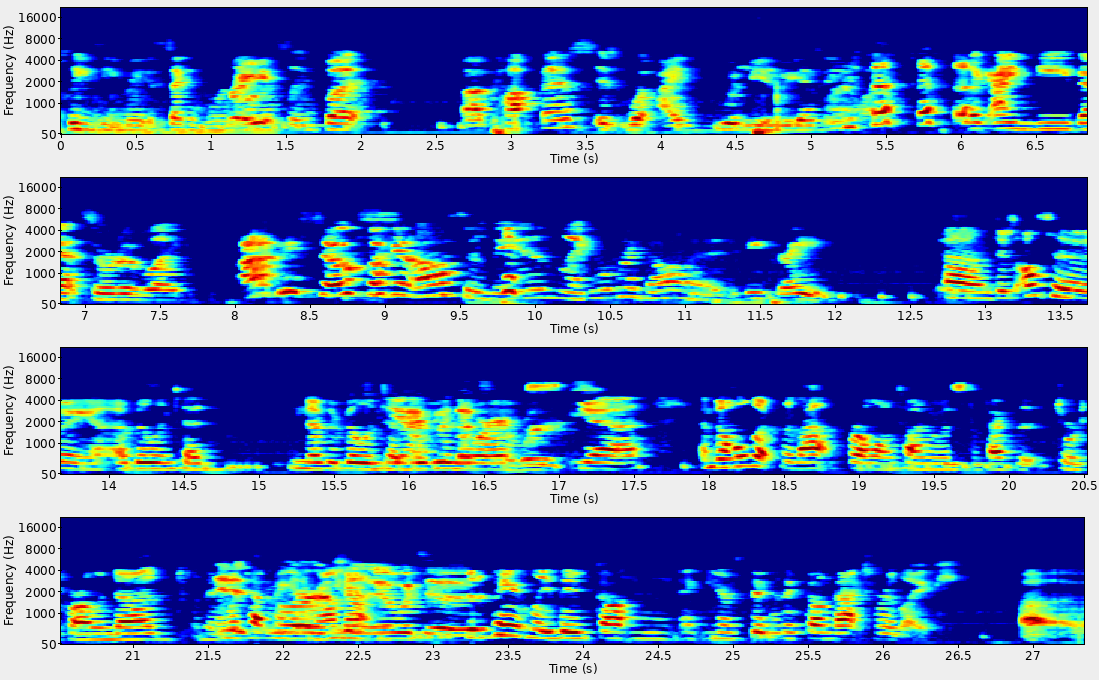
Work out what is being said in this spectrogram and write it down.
pleased that you made a second one, Right. honestly. But uh, Pot Fest is what I Would be in my amazing. life. like I need that sort of like. I'd be so fucking awesome, man! Like, oh my god, it'd be great. um, there's also a, a Bill and Ted, another Bill and Ted Yeah, movie in the that's the works. works. Yeah. And the holdup for that for a long time was the fact that George Carlin died, and they were And like, it's how do we get around that? don't know what But apparently they've gotten, you know, they've, they've gone back to where like, uh,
